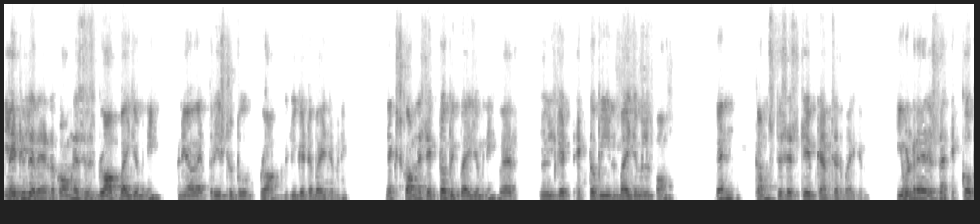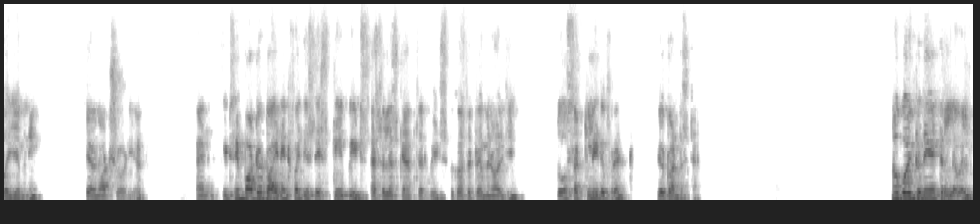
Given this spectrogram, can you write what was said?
relatively rare. The commonest is block bigeminy. When you have a 3 to 2 block, you get a bigeminy. Next common is ectopic bigeminy, where you will get ectopy in bigeminal form. Then comes this escape capture bigeminy. Even rare is the echo bigeminy. They are not showed here. And it's important to identify these escape beats as well as capture beats because the terminology, though subtly different, you have to understand. Now going to the atrial level,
